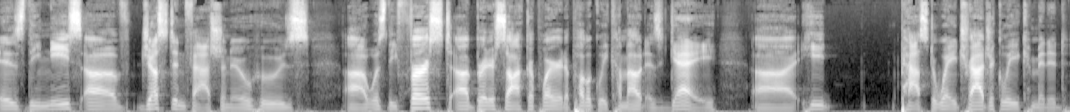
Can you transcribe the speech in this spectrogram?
is the niece of Justin Fashanu, who's uh, was the first uh, British soccer player to publicly come out as gay. Uh, he passed away tragically, committed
